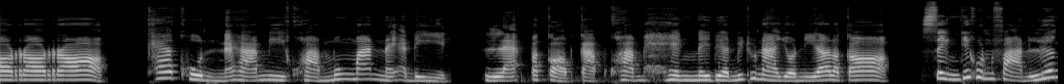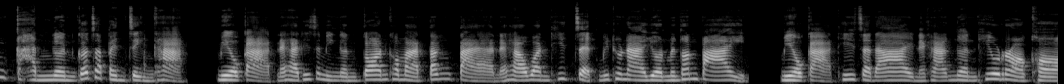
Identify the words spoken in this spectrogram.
อรอรอแค่คุณนะคะมีความมุ่งมั่นในอดีต และประกอบกับความเฮงในเดือนมิถุนายนนี้แล้วแล้วก็ สิ่งที่คุณฝันเรื่องการเงินก็จะเป็นจริงค่ะ มีโอกาสนะคะที่จะมีเงินก้อนเข้ามาตั้งแต่นะคะ วันที่ 7 มิถุนายนเป็นต้นไป มีโอกาสที่จะได้นะคะ เงินที่รอคอ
